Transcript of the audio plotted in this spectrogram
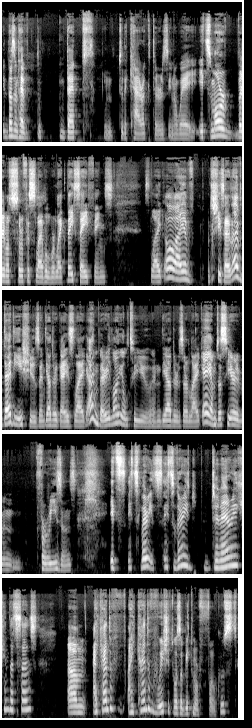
it doesn't have depth into the characters in a way. It's more very much surface level where like they say things. It's like oh i have she says i have daddy issues and the other guy is like i'm very loyal to you and the others are like hey i'm just here for reasons. It's it's very it's it's very generic in that sense. Um i kind of i kind of wish it was a bit more focused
